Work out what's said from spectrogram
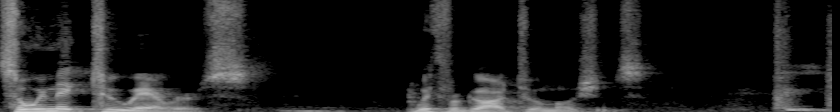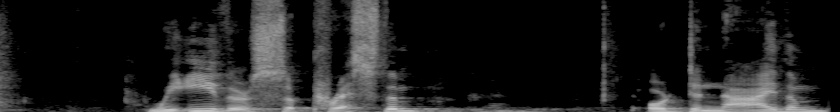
So we make two errors. with regard to emotions. We either suppress them or deny them,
